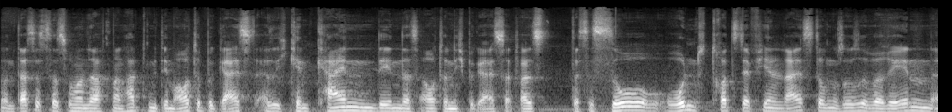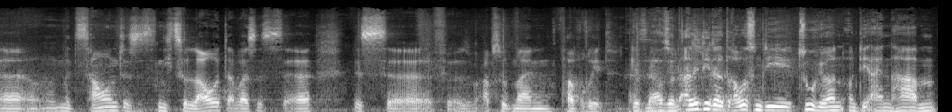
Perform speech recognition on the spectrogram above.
Und das ist das, wo man sagt, man hat mit dem Auto begeistert, also ich kenne keinen, den das Auto nicht begeistert, weil es das ist so rund, trotz der vielen Leistungen, so souverän äh, mit Sound. Es ist nicht zu laut, aber es ist, äh, ist äh, für, also absolut mein Favorit. Mir also. Und alle, die da draußen, die zuhören und die einen haben,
